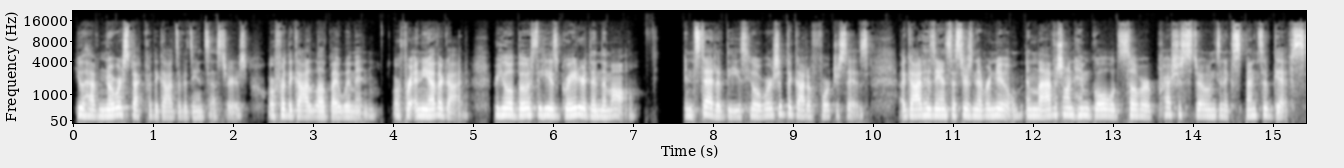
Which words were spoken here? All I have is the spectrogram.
He will have no respect for the gods of his ancestors, or for the God loved by women, or for any other god, for he will boast that he is greater than them all. Instead of these, he will worship the God of fortresses, a God his ancestors never knew, and lavish on him gold, silver, precious stones, and expensive gifts.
